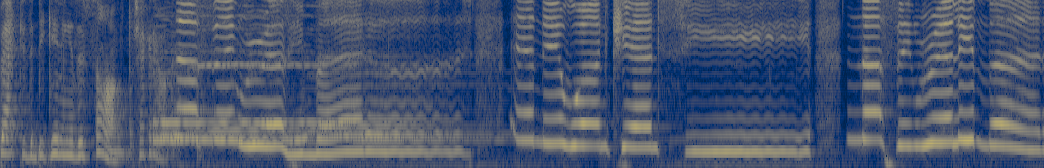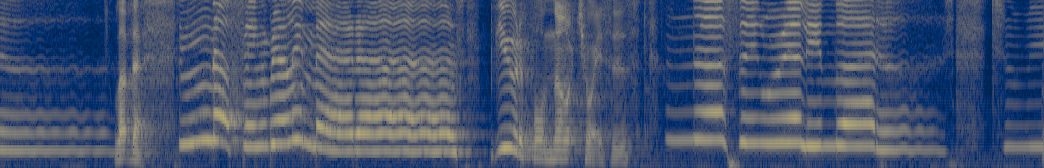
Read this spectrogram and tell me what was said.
back to the beginning of the song. Check it out. Nothing really matters. Anyone can see. Nothing really matters. Love that. Nothing really matters. Beautiful note choices. Nothing really matters to me.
